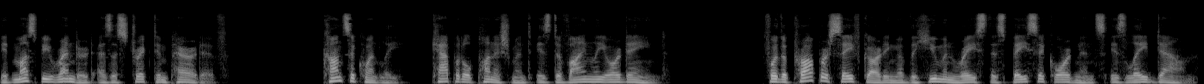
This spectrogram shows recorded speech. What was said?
it must be rendered as a strict imperative. Consequently, capital punishment is divinely ordained. For the proper safeguarding of the human race this basic ordinance is laid down.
